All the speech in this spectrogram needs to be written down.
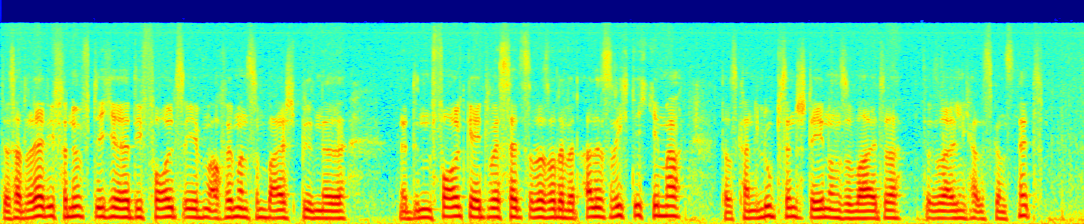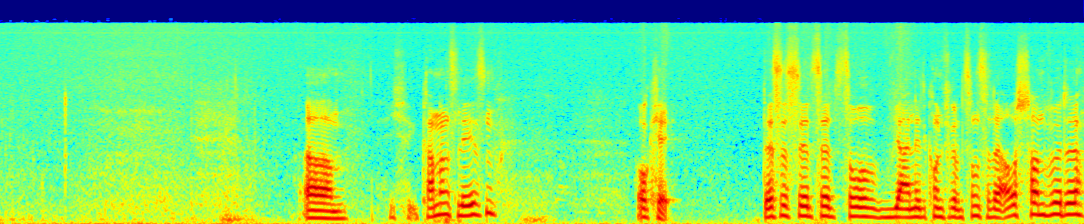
das hat relativ vernünftige Defaults eben, auch wenn man zum Beispiel eine, eine Default Gateway setzt oder so, da wird alles richtig gemacht, dass keine Loops entstehen und so weiter. Das ist eigentlich alles ganz nett. Ähm, ich, kann man es lesen? Okay. Das ist jetzt, jetzt so, wie eine Konfigurationsdatei ausschauen würde.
